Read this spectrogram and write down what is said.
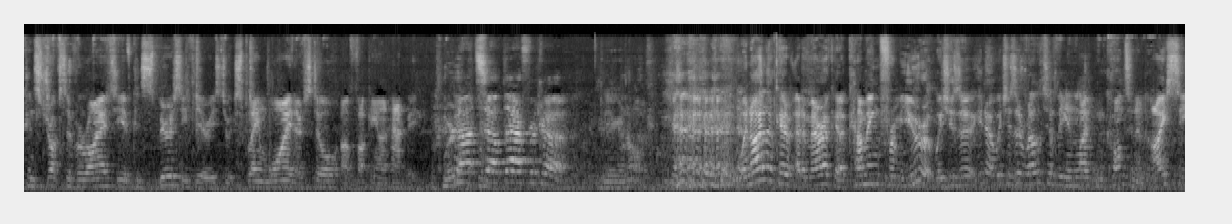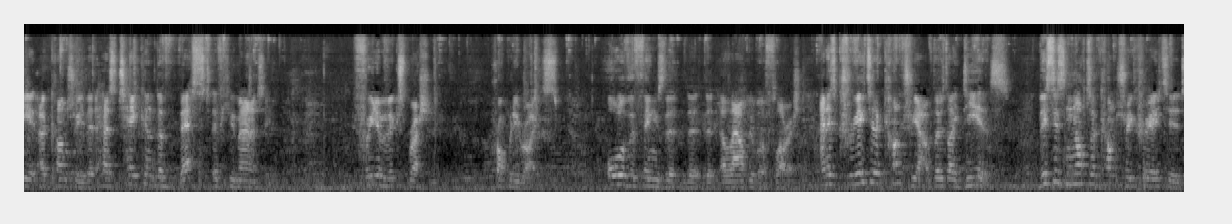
constructs a variety of conspiracy theories to explain why they're still uh, fucking unhappy. We're not South Africa. You're not. when I look at, at, America coming from Europe, which is a you know which is a relatively enlightened continent, I see a country that has taken the best of humanity, freedom of expression, property rights, all of the things that, that, that allow people to flourish, and has created a country out of those ideas. This is not a country created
